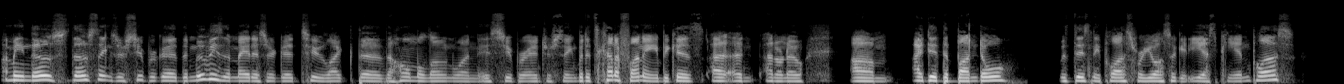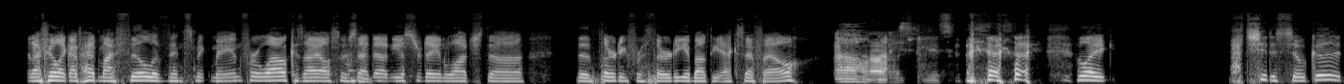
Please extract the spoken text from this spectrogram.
I mean, those those things are super good. The movies that made us are good too. Like the the Home Alone one is super interesting, but it's kind of funny because I I, I don't know. Um, I did the bundle with Disney Plus where you also get ESPN Plus, and I feel like I've had my fill of Vince McMahon for a while because I also sat down yesterday and watched the the thirty for thirty about the XFL. Oh, nice. like that shit is so good.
